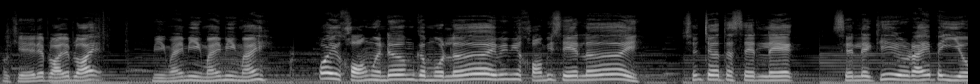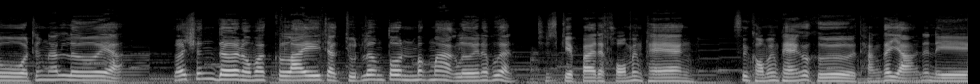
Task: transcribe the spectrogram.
โอเคเรียบร้อยเรียบร้อย มีอีกไหมมีอีกไหมมีอีกไหมโอ้ยของเหมือนเดิมกับหมดเลย ไม่มีของพิเศษเลย ฉันเจอแต่เศษเหล็ก เศษเหล็กที่ไร้ประโยชน์ทั้งนั้นเลยอะ แล้วฉันเดินออกมาไกลจากจุดเริ่มต้นมากๆเลยนะเพื่อน ฉันจะเก็บไปแต่ของแพงๆซึ่งของแพงๆก็คือถังขยะนั่นเอง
